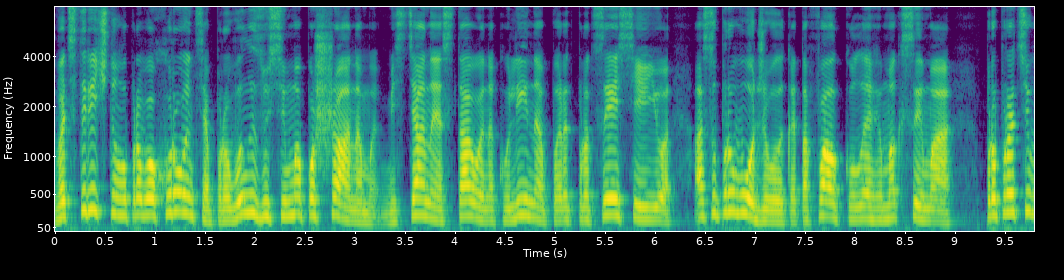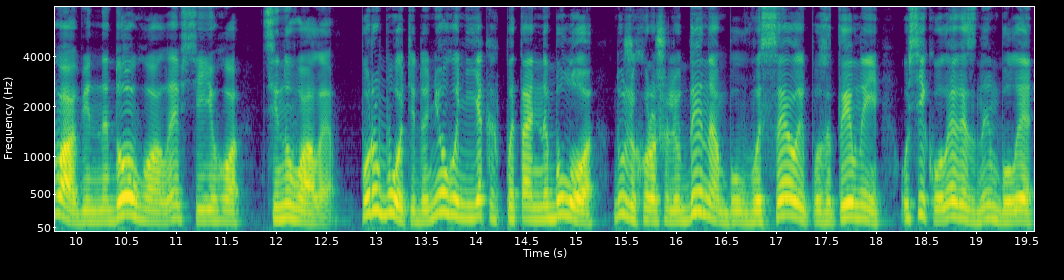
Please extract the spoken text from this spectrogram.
20-річного правоохоронця провели з усіма пошанами. Містяни стали на коліна перед процесією, а супроводжували катафалк колеги Максима. Пропрацював він недовго, але всі його цінували. По роботі до нього ніяких питань не було. Дуже хороша людина, був веселий, позитивний. Усі колеги з ним були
